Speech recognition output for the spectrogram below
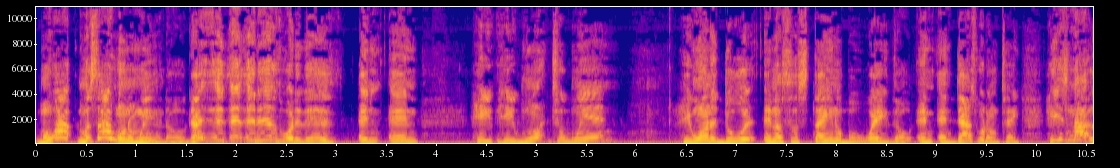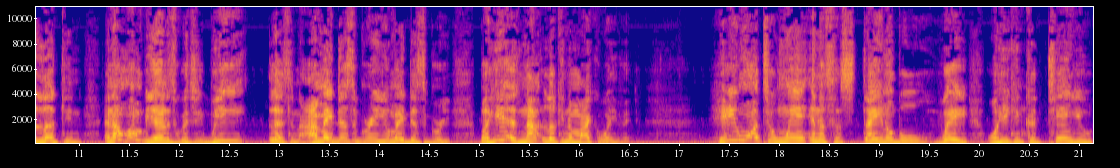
Masai want to win, though. It, it, it is what it is, and and he he want to win. He want to do it in a sustainable way, though, and and that's what I'm taking. He's not looking, and I'm, I'm gonna be honest with you. We listen. I may disagree, you may disagree, but he is not looking to microwave it. He want to win in a sustainable way where he can continue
